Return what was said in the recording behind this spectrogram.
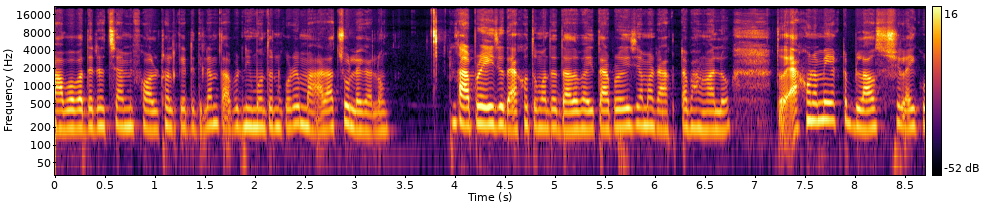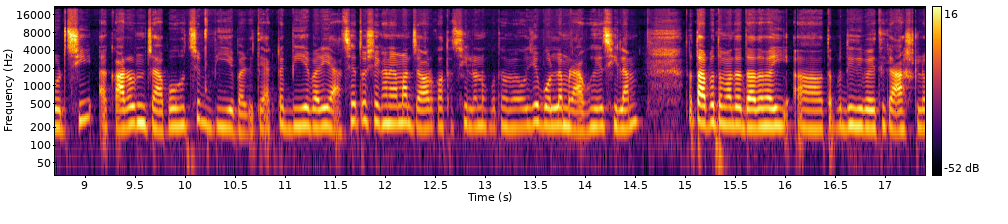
মা বাবাদের হচ্ছে আমি ফল টল কেটে দিলাম, তারপর নিমন্ত্রণ করে মারা চলে গেল। তারপরে এই যে দেখো তোমাদের দাদাভাই, তারপরে এই যে আমার রাগটা ভাঙালো। তো এখন আমি একটা ব্লাউজ সেলাই করছি কারণ যাব হচ্ছে বিয়ে বাড়িতে। একটা বিয়ে বাড়ি আছে, তো সেখানে আমার যাওয়ার কথা ছিল না প্রথমে। ওই যে বললাম, রাগ হয়েছিলাম। তো তারপর তোমাদের দাদাভাই তারপর দিদিবাড়ি থেকে আসলো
